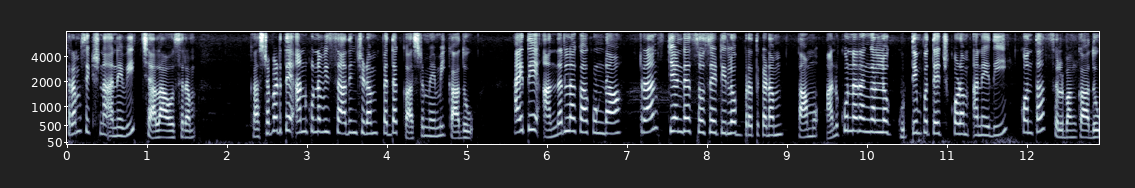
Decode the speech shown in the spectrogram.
క్రమశిక్షణ అనేవి చాలా అవసరం. కష్టపడితే అనుకున్నవి సాధించడం పెద్ద కష్టమేమీ కాదు. అయితే అందరిలా కాకుండా ట్రాన్స్జెండర్ సొసైటీలో బ్రతకడం తాము అనుకున్న రంగంలో గుర్తింపు తెచ్చుకోవడం అనేది కొంత సులభం కాదు.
